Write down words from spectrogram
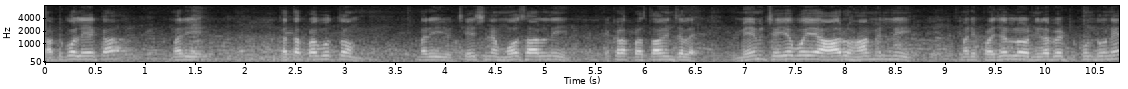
తట్టుకోలేక మరి గత ప్రభుత్వం మరి చేసిన మోసాలని ఎక్కడ ప్రస్తావించలే. మేము చేయబోయే ఆరు హామీల్ని మరి ప్రజల్లో నిలబెట్టుకుంటూనే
